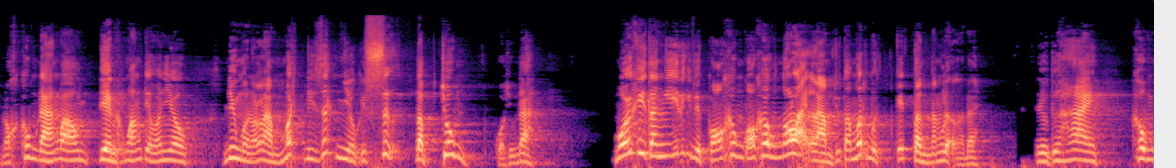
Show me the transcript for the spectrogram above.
nó không đáng bao, tiền không đáng tiền bao nhiêu, nhưng mà nó làm mất đi rất nhiều cái sự tập trung của chúng ta. Mỗi khi ta nghĩ đến cái việc có không có không, nó lại làm chúng ta mất một cái tầng năng lượng ở đây. Điều thứ hai, không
